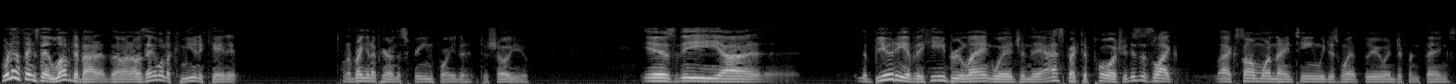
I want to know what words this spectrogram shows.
one of the things they loved about it, though, and I was able to communicate it, and I'll bring it up here on the screen for you to, to show you, is the uh, the beauty of the Hebrew language and the aspect of poetry. This is like like Psalm 119 we just went through and different things.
